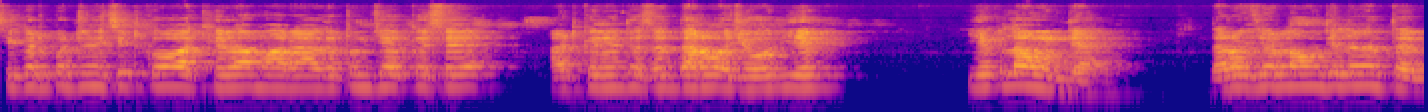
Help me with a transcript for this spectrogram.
चिकटपट्टीने चिटकवा खिळा मारा अगर तुमच्या कसे अटकले तसं दरवाज्यावर एक एक लावून द्या. दरवाज्यावर लावून दिल्यानंतर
